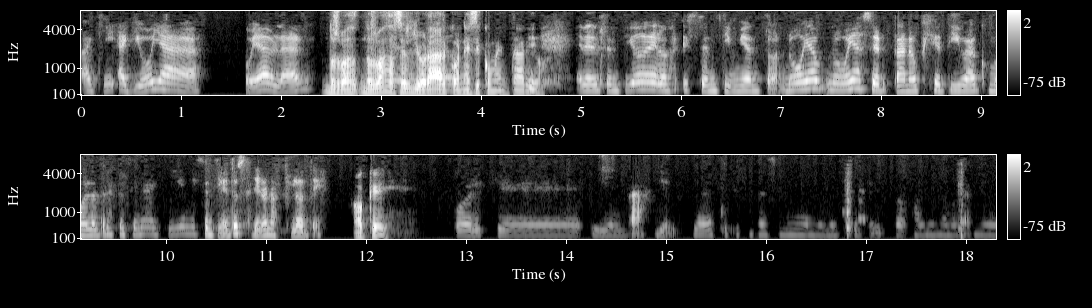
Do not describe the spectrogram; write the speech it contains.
aquí, aquí voy a, voy a hablar Nos vas, nos vas a hacer llorar con ese comentario. en el sentido de los sentimientos. No voy a, no voy a ser tan objetiva como las otras canciones aquí. Mis sentimientos salieron a flote. Ok. Porque linda. Yo, yo escuché esta canción en el momento que te hizo Alina McCartney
